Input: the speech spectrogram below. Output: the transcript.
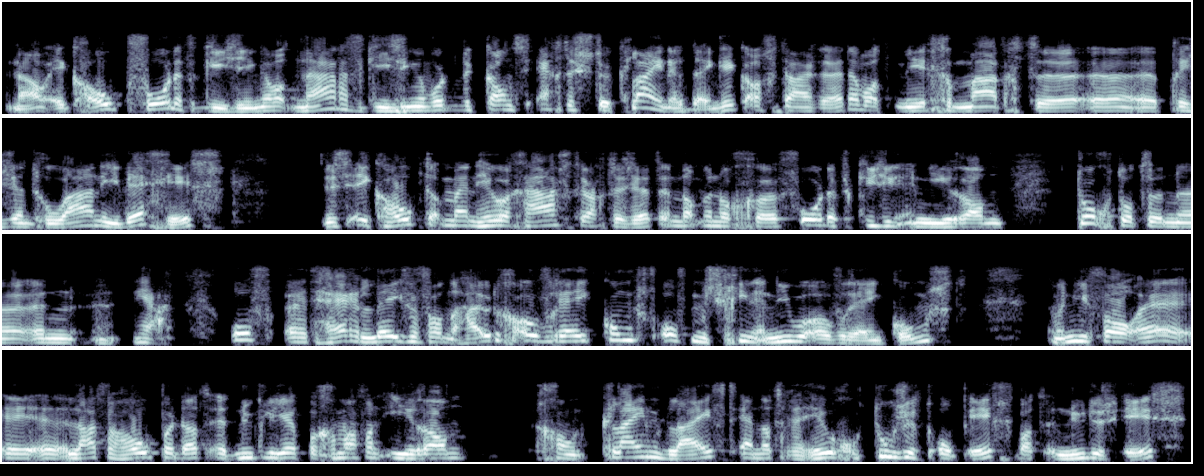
Nou, ik hoop voor de verkiezingen, want na de verkiezingen wordt de kans echt een stuk kleiner, denk ik. Als daar wat meer gematigde uh, president Rouhani weg is. Dus ik hoop dat men heel erg haast erachter zet en dat men nog uh, voor de verkiezingen in Iran toch tot een, een, ja, of het herleven van de huidige overeenkomst of misschien een nieuwe overeenkomst. in ieder geval, hè, laten we hopen dat het nucleair programma van Iran gewoon klein blijft en dat er heel goed toezicht op is, wat er nu dus is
